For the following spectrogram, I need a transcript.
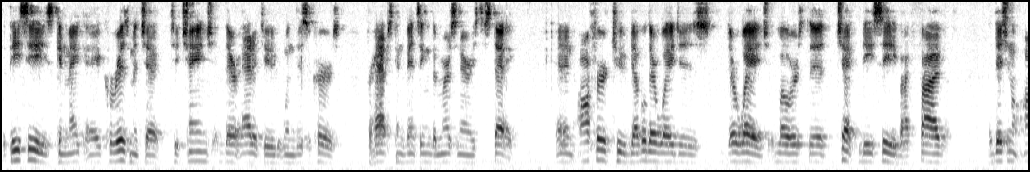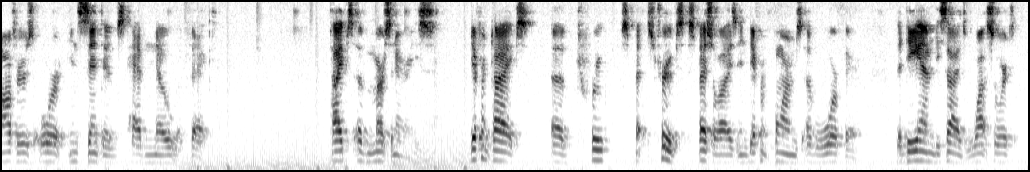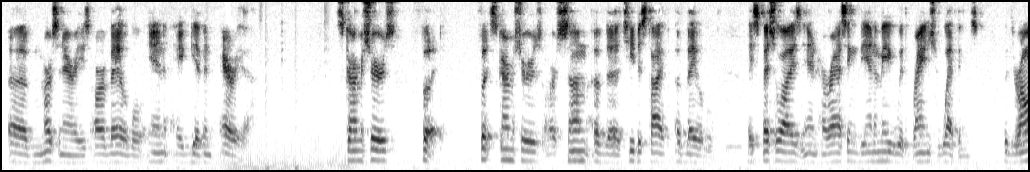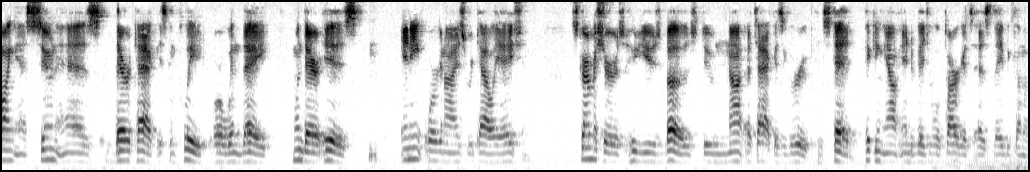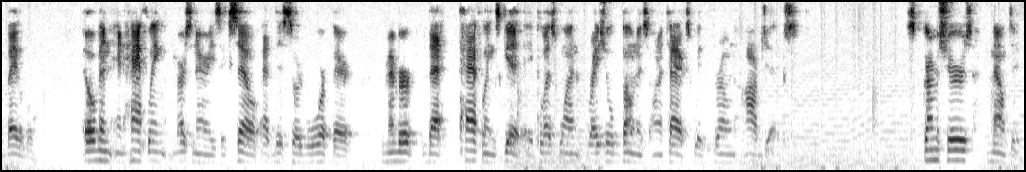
The PCs can make a charisma check to change their attitude when this occurs perhaps convincing the mercenaries to stay. And an offer to double their wages Their wage lowers the check DC by five. Additional offers or incentives have no effect. Types of mercenaries. Different types of troop spe- troops specialize in different forms of warfare. The DM decides what sorts of mercenaries are available in a given area. Skirmishers, foot. Foot skirmishers are some of the cheapest type available. They specialize in harassing the enemy with ranged weapons, withdrawing as soon as their attack is complete or when they when there is any organized retaliation. Skirmishers who use bows do not attack as a group, instead, picking out individual targets as they become available. Elven and Halfling mercenaries excel at this sort of warfare. Remember that Halflings get a plus one racial bonus on attacks with thrown objects. Skirmishers mounted.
